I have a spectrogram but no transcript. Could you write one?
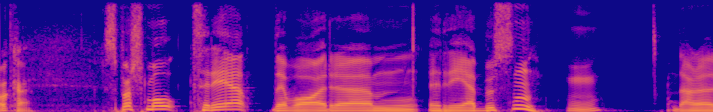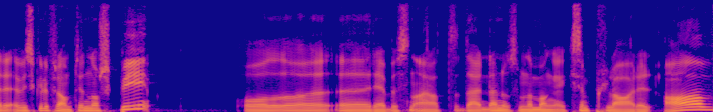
Okay. Spørsmål tre, det var um, rebusen. Mm. Der vi skulle fram til en norsk by. Og uh, rebusen er at det er, det er noe som det er mange eksemplarer av.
